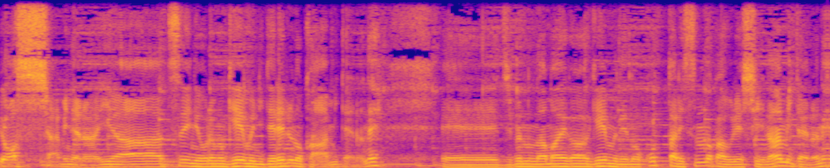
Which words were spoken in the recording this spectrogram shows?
よっしゃみたいな、いやー、ついに俺もゲームに出れるのかみたいなね。えー、自分の名前がゲームで残ったりするのが嬉しいな、みたいなね。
